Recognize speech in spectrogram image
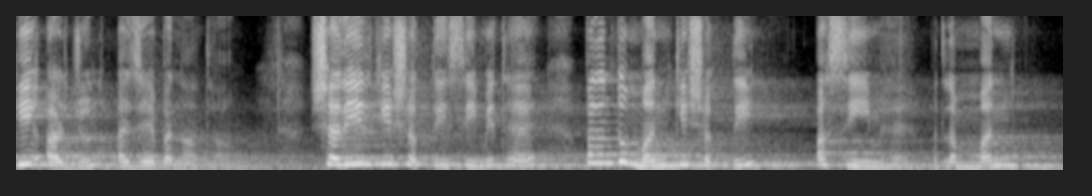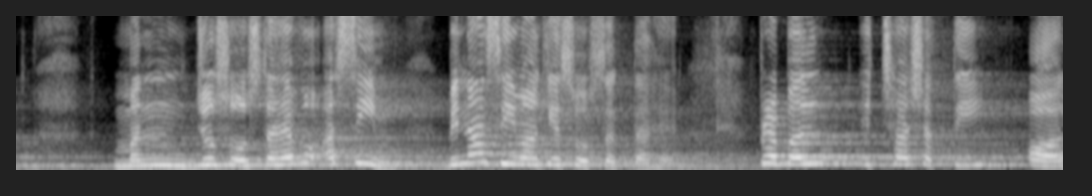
ही अर्जुन अजय बना था। शरीर की शक्ति सीमित है, परंतु मन की शक्ति असीम है। मतलब मन मन जो सोचता है वो असीम, बिना सीमा के सोच सकता है। प्रबल इच्छा शक्ति और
